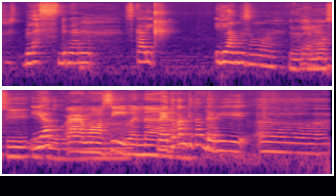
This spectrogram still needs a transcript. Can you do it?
Terus belas dengan sekali hilang semua. dengan Iya. emosi Iya. gitu emosi benar Nah itu kan kita dari eh,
